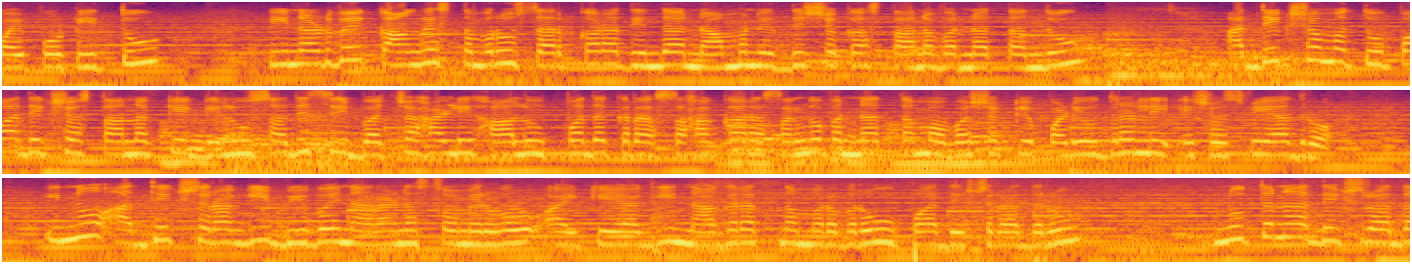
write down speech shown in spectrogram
ಪೈಪೋಟಿ ಇತ್ತು. ಈ ನಡುವೆ ಕಾಂಗ್ರೆಸ್ನವರು ಸರ್ಕಾರದಿಂದ ನಾಮನಿರ್ದೇಶಕ ಸ್ಥಾನವನ್ನು ತಂದು, ಅಧ್ಯಕ್ಷ ಮತ್ತು ಉಪಾಧ್ಯಕ್ಷ ಸ್ಥಾನಕ್ಕೆ ಗೆಲುವು ಸಾಧಿಸಿ ಬಚ್ಚಹಳ್ಳಿ ಹಾಲು ಉತ್ಪಾದಕರ ಸಹಕಾರ ಸಂಘವನ್ನು ತಮ್ಮ ವಶಕ್ಕೆ ಪಡೆಯುವುದರಲ್ಲಿ ಯಶಸ್ವಿಯಾದರು. ಇನ್ನು ಅಧ್ಯಕ್ಷರಾಗಿ ಬಿವೈ ನಾರಾಯಣಸ್ವಾಮಿರವರು ಆಯ್ಕೆಯಾಗಿ ನಾಗರತ್ನಮ್ಮರವರು ಉಪಾಧ್ಯಕ್ಷರಾದರು. ನೂತನ ಅಧ್ಯಕ್ಷರಾದ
